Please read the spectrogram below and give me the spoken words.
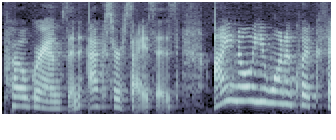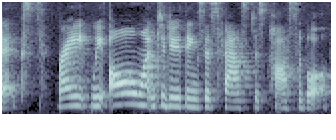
programs, and exercises. I know you want a quick fix, right? We all want to do things as fast as possible.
